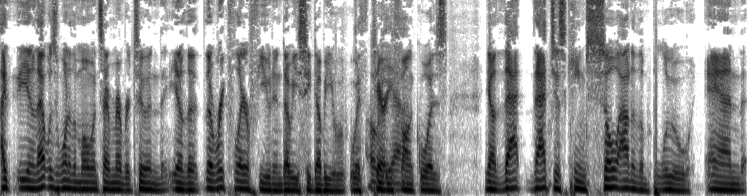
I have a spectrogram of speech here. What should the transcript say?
I, you know, that was one of the moments I remember too. And you know, the the Ric Flair feud in WCW with Oh, Terry yeah. Funk was, you know, that that just came so out of the blue, and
